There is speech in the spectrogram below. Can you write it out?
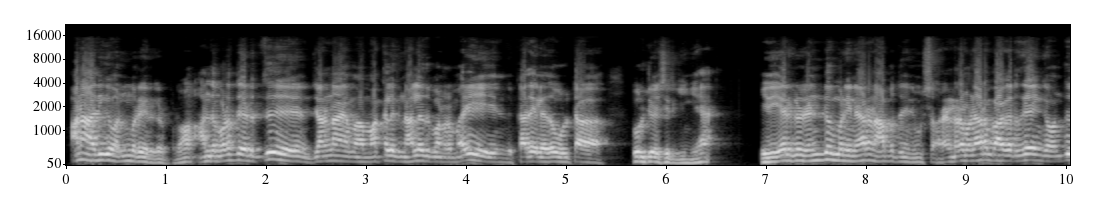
ஆனால் அதிக வன்முறை இருக்கிற படம். அந்த படத்தை எடுத்து ஜனநாயக ம- மக்களுக்கு நல்லது பண்ணுற மாதிரி இந்த கதையில் ஏதோ உல்ட்டா உருட்டி வச்சிருக்கீங்க. இது ஏற்கனவே ரெண்டு மணி நேரம் நாற்பத்தஞ்சு நிமிஷம். ரெண்டரை மணி நேரம் பார்க்குறதுக்கே இங்கே வந்து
